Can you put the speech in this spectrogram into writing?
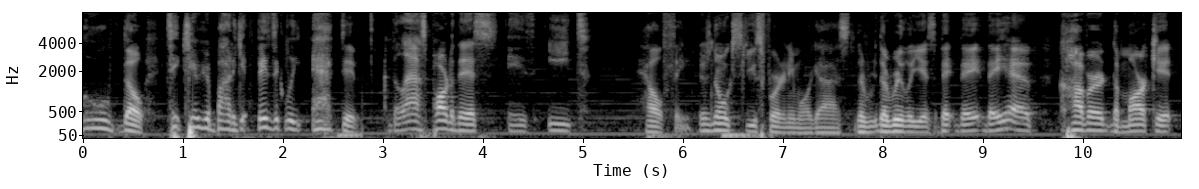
move though. Take care of your body, get physically active. The last part of this is eat healthy. There's no excuse for it anymore, guys. There, there really is. They, they, they have covered the market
